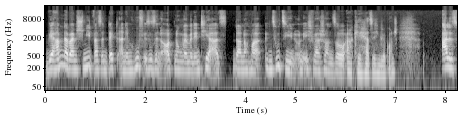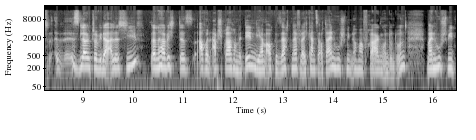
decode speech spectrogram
wir haben da beim Schmied was entdeckt an dem Huf. Ist es in Ordnung, wenn wir den Tierarzt da nochmal hinzuziehen? Und ich war schon so, okay, herzlichen Glückwunsch. Alles, äh, es läuft schon wieder alles schief. Dann habe ich das auch in Absprache mit denen, die haben auch gesagt, ne, vielleicht kannst du auch deinen Hufschmied nochmal fragen und und und. Mein Hufschmied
